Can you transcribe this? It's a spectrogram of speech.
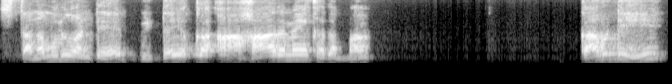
స్తనములు అంటే బిడ్డ యొక్క ఆహారమే కదమ్మా. కాబట్టి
